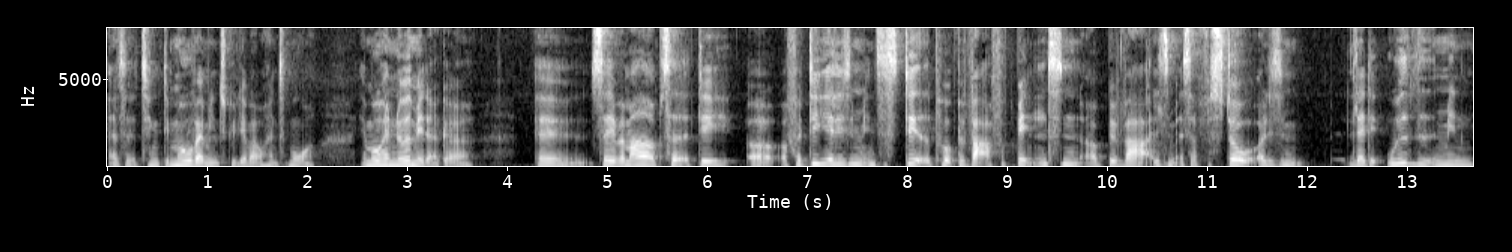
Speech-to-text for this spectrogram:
Altså jeg tænkte, det må være min skyld, jeg var jo hans mor. Jeg må have noget med det at gøre. Øh, så jeg var meget optaget af det, og, og fordi jeg ligesom insisterede på at bevare forbindelsen, og bevare, ligesom, altså forstå, og ligesom lade det udvide min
